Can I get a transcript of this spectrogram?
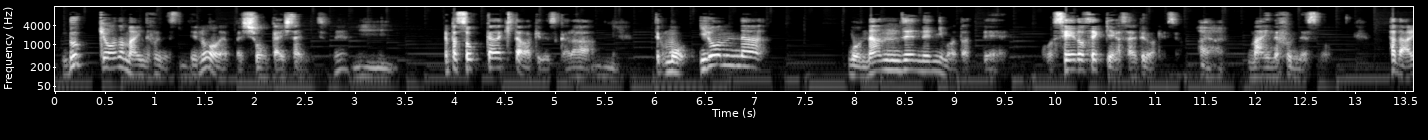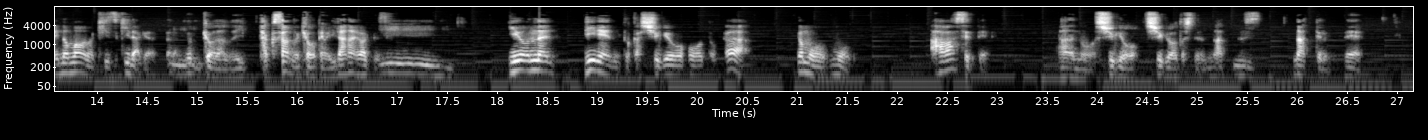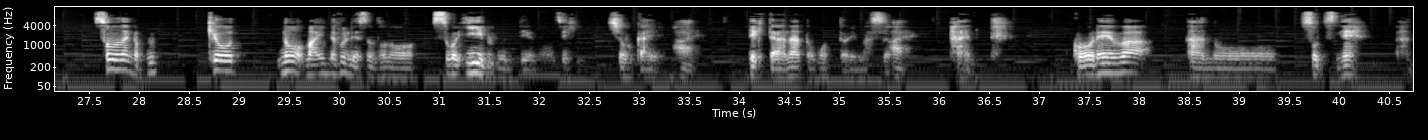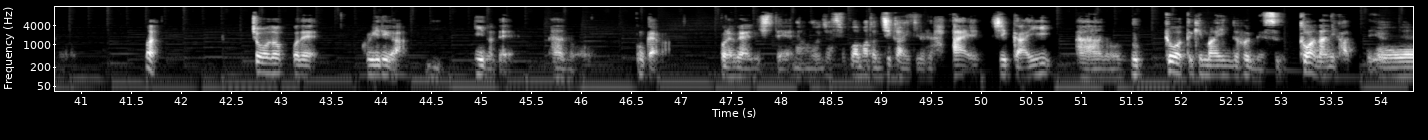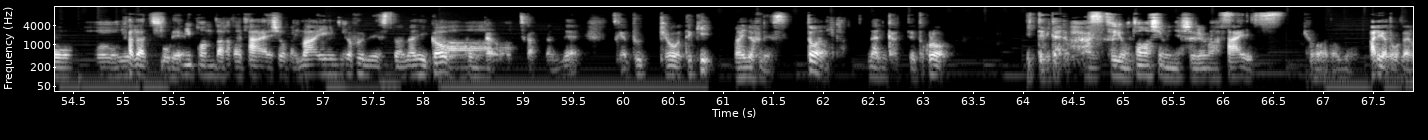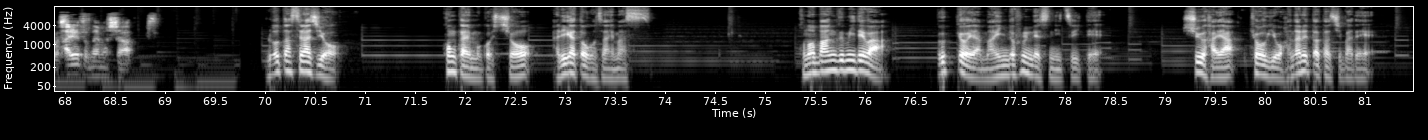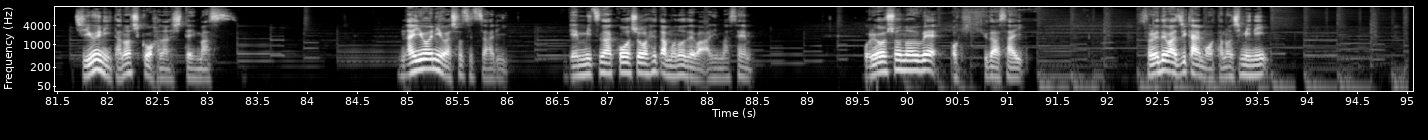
仏教のマインドフルネスっていうのをやっぱり紹介したいんですよね。うん。やっぱそっから来たわけですから、てかもういろんな、もう何千年にもわたって、こう制度設計がされてるわけですよ。はいはい。マインドフルネスの。ただありのままの気づきだけだったらうん仏教などにたくさんの経典はいらないわけですよ。ん。いろんな理念とか修行法とかがもう、もう合わせて、あの、修行、修行としてな,、うんなってるんで、そのなんか仏教のマインドフルネスのその、すごいいい部分っていうのをぜひ紹介はい。できたらなと思っております。はい。はい。これは、あのーそうですね。あの、まあ、ちょうどここで区切りがいいので、あの、今回はこれぐらいにして、なるほど。じゃあそこはまた次回というはい。次回、あの、仏教的マインドフルネスとは何かっていう、形で踏み込んだ形ではい。マインドフルネスとは何かを今回は使ったんで、仏教的マインドフルネスとは何か、何かっていうところを言ってみたいと思いはい。ます。次も楽しみにしております。はい。今日はどうもありがとうございましたあり。がとうございました。ロータスラジオ。今回もご視聴ありがとうございます。この番組では仏教やマインドフルネスについて宗派や教義を離れた立場で自由に楽しくお話ししています。内容には諸説あり、厳密な交渉を経たものではありません。ご了承の上お聞きください。それでは次回もお楽しみに。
